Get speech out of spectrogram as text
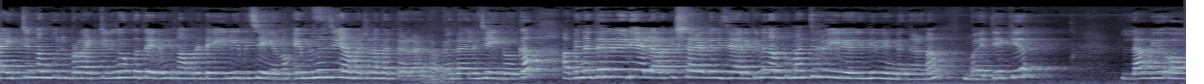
ലൈറ്റിങ് നമുക്കൊരു ബ്രൈറ്റനിങ് ഒക്കെ തരും. നമ്മൾ ഡെയിലി ഇത് ചെയ്യണം. എന്നും ചെയ്യാൻ പറ്റുന്ന മെത്തേഡാണ് കേട്ടോ അപ്പൊ എന്തായാലും ചെയ്ത് നോക്കാം. അപ്പൊ ഇന്നത്തെ ഒരു വീഡിയോ എല്ലാവർക്കും ഇഷ്ടമായെന്ന് വിചാരിക്കുന്നു. നമുക്ക് മറ്റൊരു വീഡിയോയിൽ വീണ്ടും കാണാം. Bye take care love you all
